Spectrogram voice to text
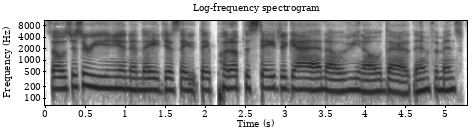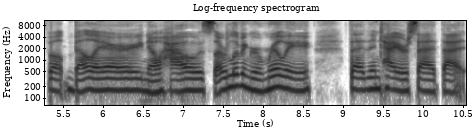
So it was just a reunion, and they just they they put up the stage again of you know the the infamous Bel Air, you know house or living room, really, the, the entire set that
